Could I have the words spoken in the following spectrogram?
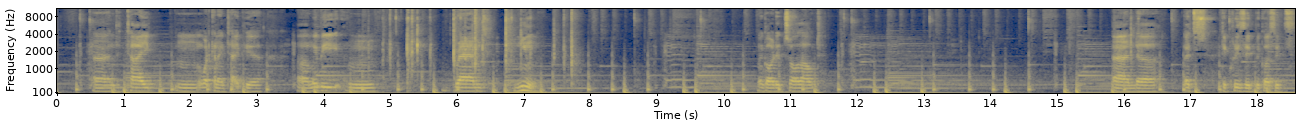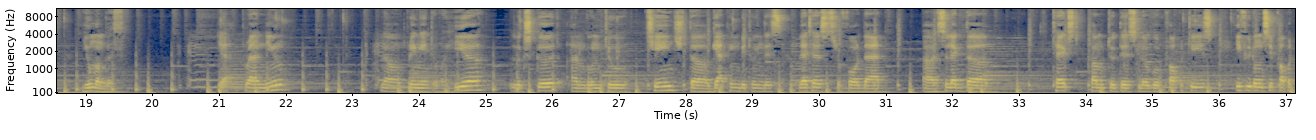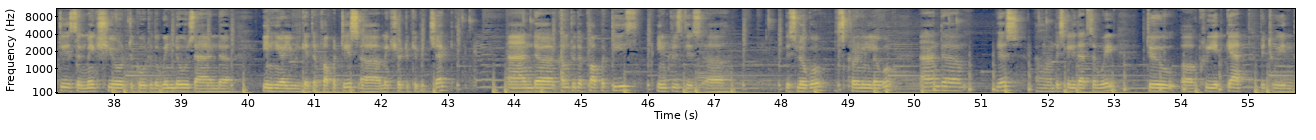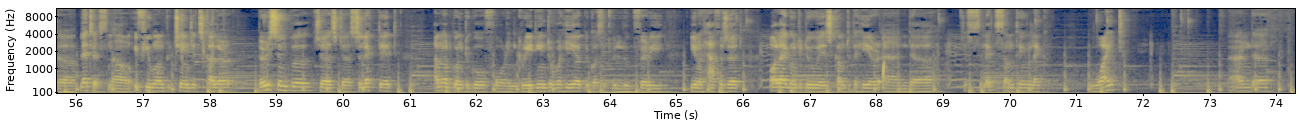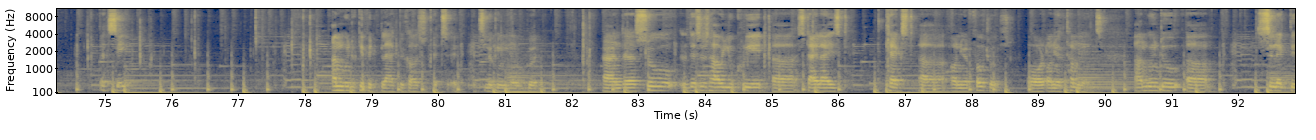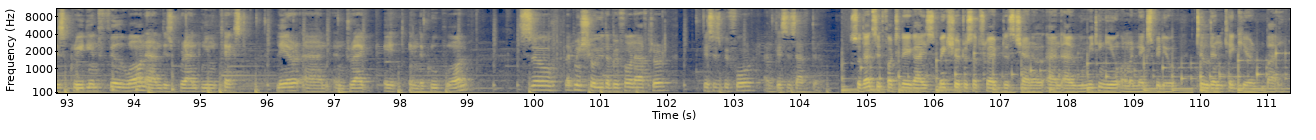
and type um, what can I type here? Uh, maybe um, brand new my god it's all out. And uh, let's decrease it because it's humongous. Yeah brand new. Now bring it over here. Looks good. I'm going to change the gapping between these letters. So for that uh, select the text come to this logo properties. If you don't see properties then make sure to go to the windows and uh, in here you will get the properties. Uh, make sure to keep it checked. And uh, come to the properties increase this uh, this logo this kerning logo. And um, yes uh, basically that's a way to uh, create gap between the letters. Now if you want to change its color very simple just uh, select it. I'm not going to go for any gradient over here because it will look very you know haphazard. All I'm going to do is come to the here and just select something like white and uh, let's see. I'm going to keep it black because it's it, it's looking more good. And uh, so this is how you create stylized text uh, on your photos or on your thumbnails. I'm going to uh, select this gradient fill one and this brand new text layer and, and drag it in the group one so let me show you the before and after. This is before and this is after. So that's it for today guys. Make sure to subscribe this channel and i will be meeting you on my next video. Till then take care. Bye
